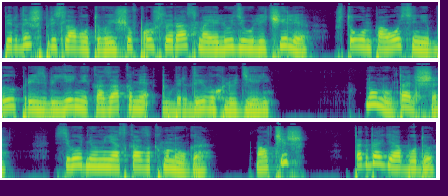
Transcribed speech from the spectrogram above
Пердыш пресловутого еще в прошлый раз мои люди уличили, что он по осени был при избиении казаками Акбердыевых людей. Ну-ну, дальше. Сегодня у меня сказок много. Молчишь? Тогда я буду.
